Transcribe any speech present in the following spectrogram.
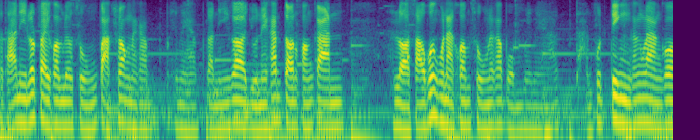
สถานีรถไฟความเร็วสูงปากช่องนะครับเห็นไหมครับ ตอนนี้ก็อยู่ในขั้นตอนของการหล่อเสาเพิ่มขนาดความสูงแล้วครับ ผมเห็นไหมครับฐานฟุตติ้งข้างล่างก็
